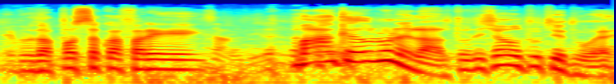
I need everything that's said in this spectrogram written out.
È venuto apposta qua a fare i saldi? Ma anche l'uno e l'altro, diciamo tutti e due.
